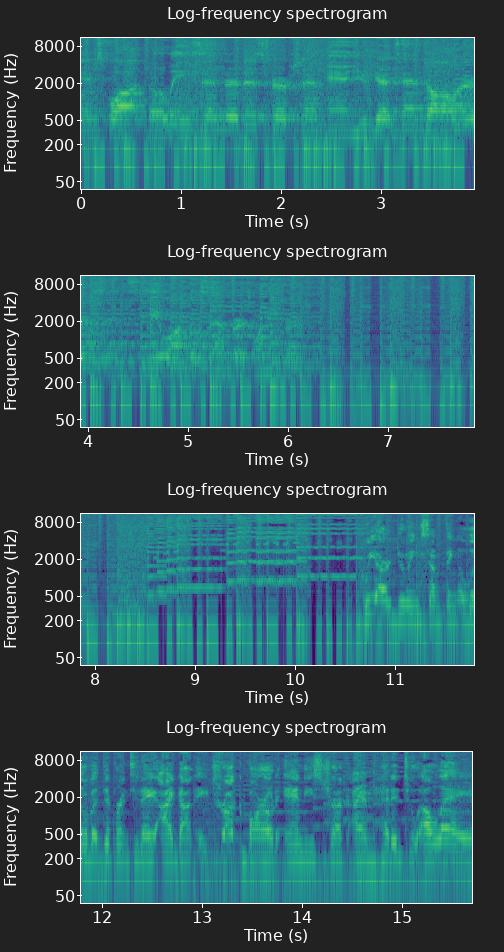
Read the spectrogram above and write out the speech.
Game Squad. The link's in the description, and you get ten dollars. And see you on December We are doing something a little bit different today. I got a truck, borrowed Andy's truck. I am headed to LA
